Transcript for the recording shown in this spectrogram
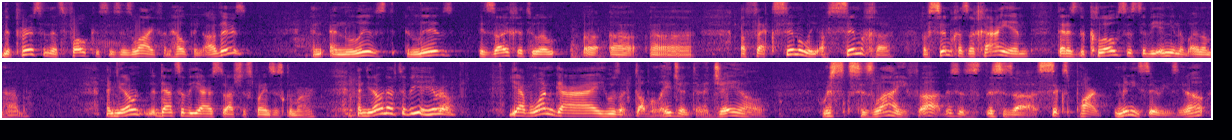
The person that focuses his life on helping others and, and lives and lives is zaycha to a, a, a, a, facsimile of simcha of simcha zachayim that is the closest to the Indian of Olam Haba. And you don't. That's how the Aristotle explains this Gemara. And you don't have to be a hero. You have one guy who's a double agent in a jail, risks his life. Oh, this is this is a six part miniseries. You know,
